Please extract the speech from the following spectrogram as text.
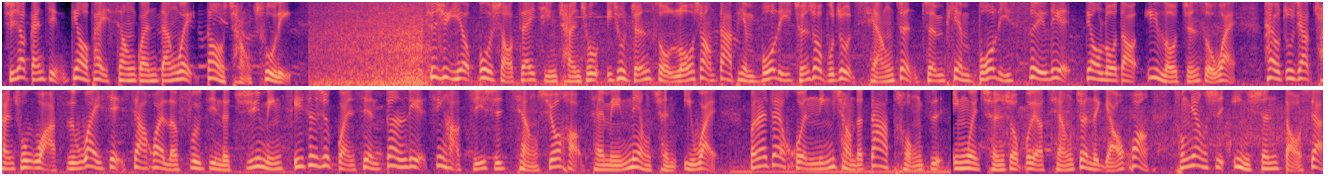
学校赶紧调派相关单位到场处理。市区也有不少灾情传出，一处诊所楼上大片玻璃承受不住强震，整片玻璃碎裂掉落到一楼诊所外。还有住家传出瓦斯外泄，吓坏了附近的居民，疑似是管线断裂，幸好及时抢修好，才没酿成意外。本来在混凝厂的大筒子，因为承受不了强震的摇晃，同样是应声倒下，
